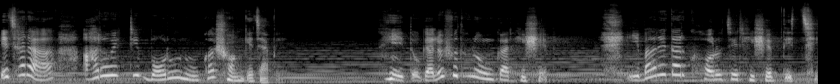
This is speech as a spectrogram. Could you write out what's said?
এছাড়া আরও একটি বড় নৌকা সঙ্গে যাবে। এ তো গেল শুধু নৌকার হিসেব। এবারে তার খরচের হিসেব দিচ্ছি।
